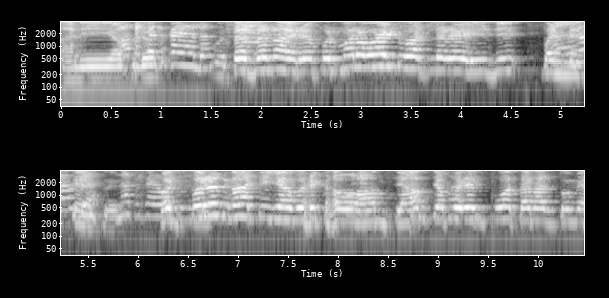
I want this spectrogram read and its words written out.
आणि आपलं त्याचं काय आलं? तसं नाही रे पण मला वाईट वाटलं रे ही जी द्या. त्यांचं. नका काय पण वाटू परत गाठी घ्या बरं का हो आमच्या आमच्या पर्यंत पोहोचणार तुम्ही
